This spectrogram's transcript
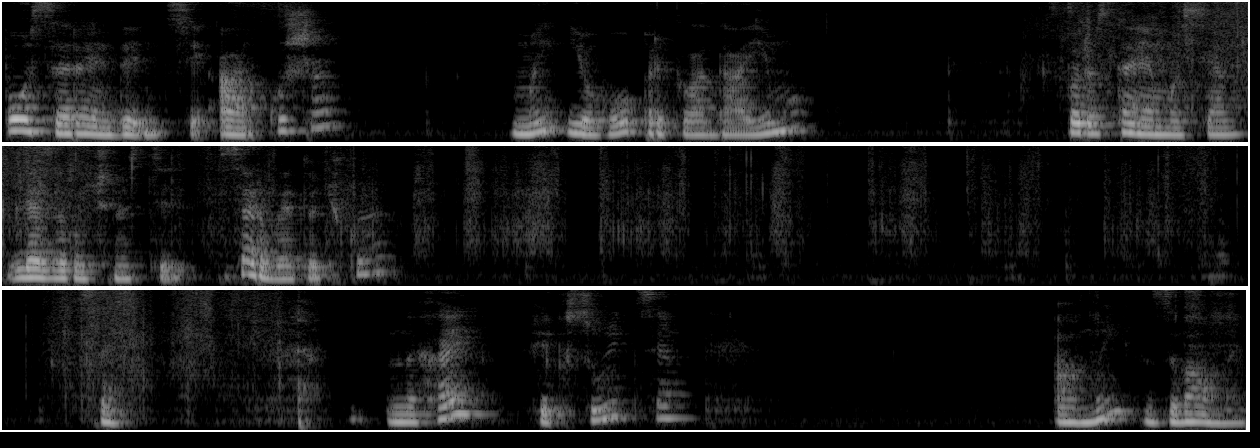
Посерединці аркуша ми його прикладаємо, скористаємося для зручності серветочкою. Все. Нехай фіксується. А ми з вами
